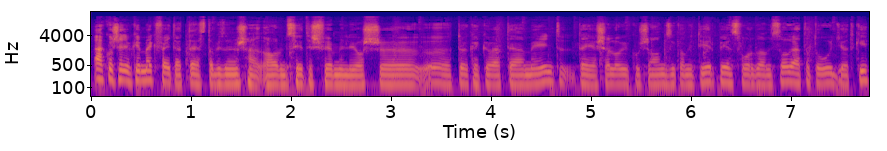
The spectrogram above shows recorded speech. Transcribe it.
Ákos egyébként megfejtette ezt a bizonyos 37,5 milliós tőkekövetelményt, teljesen logikusan hangzik, amit ír pénzforgalmi szolgáltató úgy jött ki,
